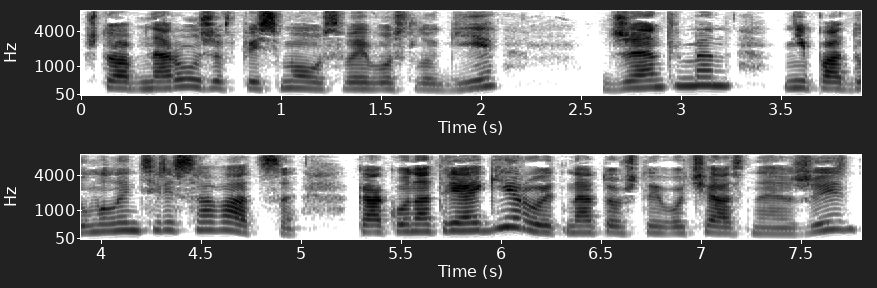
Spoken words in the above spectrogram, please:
что, обнаружив письмо у своего слуги, джентльмен не подумал интересоваться, как он отреагирует на то, что его частная жизнь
